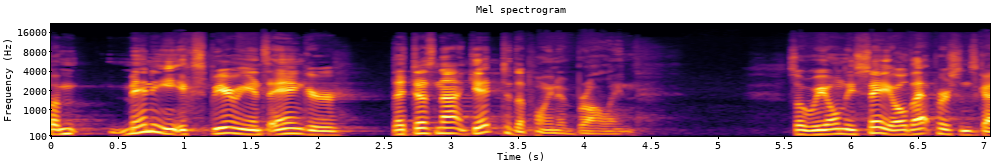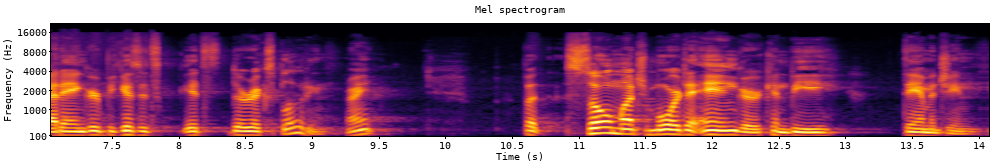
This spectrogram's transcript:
But many experience anger that does not get to the point of brawling. So we only say, oh, that person's got anger because it's, it's, they're exploding, right? But so much more to anger can be damaging,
